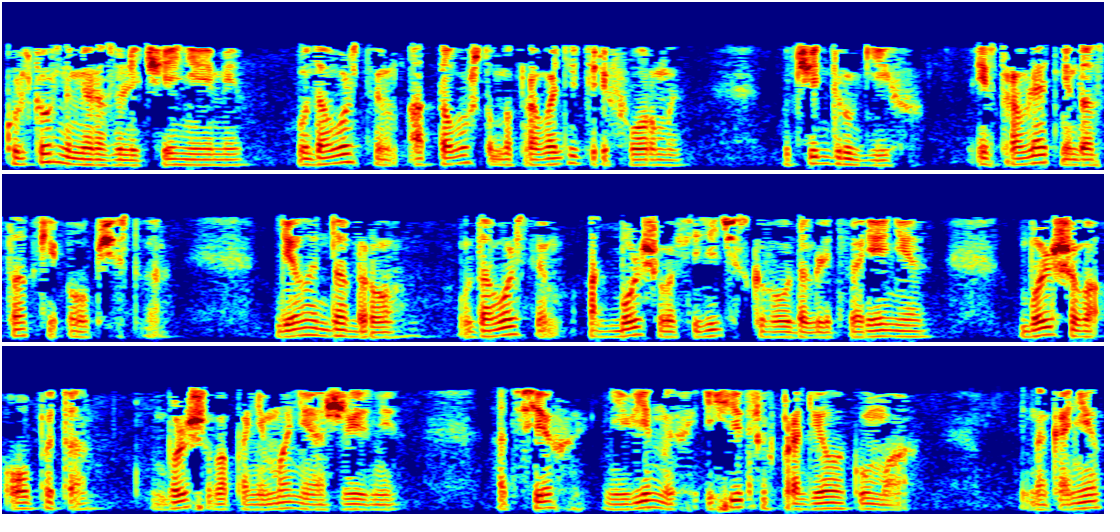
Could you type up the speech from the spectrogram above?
культурными развлечениями, удовольствием от того, чтобы проводить реформы, учить других, исправлять недостатки общества, делать добро, удовольствием от большего физического удовлетворения, большего опыта, большего понимания жизни, от всех невинных и хитрых проделок ума – и, наконец,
